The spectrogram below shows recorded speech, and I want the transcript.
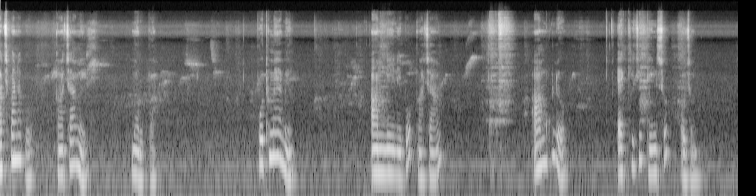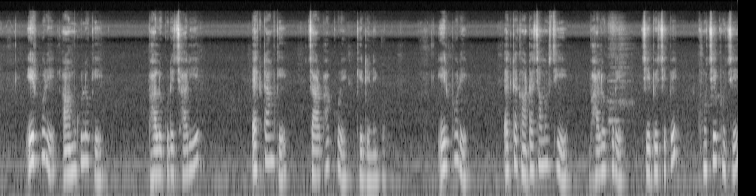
আজ বানাবো কাঁচা আমের মোরব্বা। প্রথমে আমি আম নিয়ে নেব, কাঁচা আম। আমগুলো এক কেজি তিনশো ওজন। এরপরে আমগুলোকে ভালো করে ছাড়িয়ে একটা আমকে চার ভাগ করে কেটে নেব। এরপরে একটা কাঁটা চামচ দিয়ে ভালো করে চেপে চেপে খুঁচে খুঁচে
